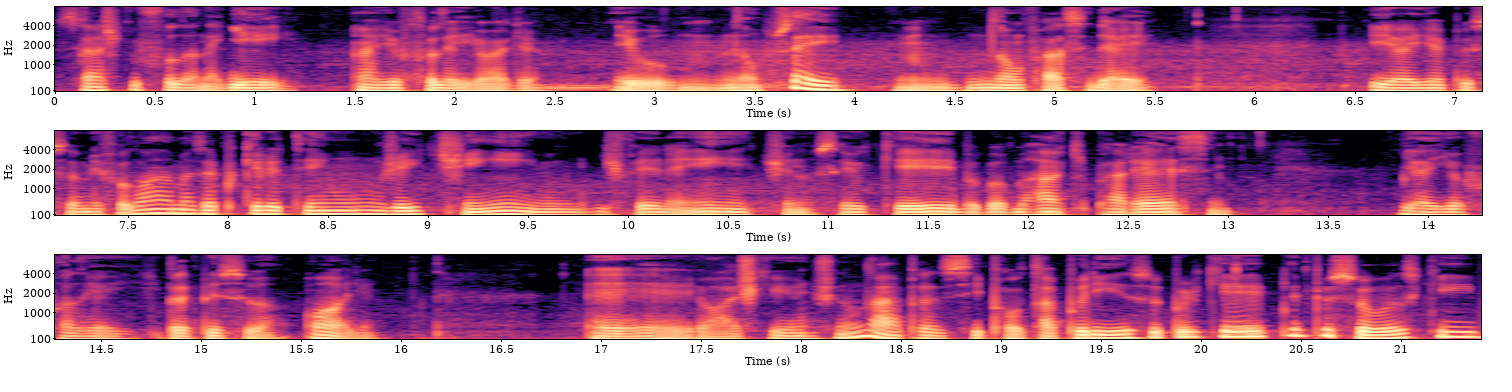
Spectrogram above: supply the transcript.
você acha que o fulano é gay? Aí eu falei, olha, eu não sei, não faço ideia. E aí a pessoa me falou, ah, mas é porque ele tem um jeitinho diferente, não sei o que, bababá, que parece. E aí eu falei pra pessoa, olha, é, eu acho que a gente não dá para se pautar por isso, porque tem pessoas que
